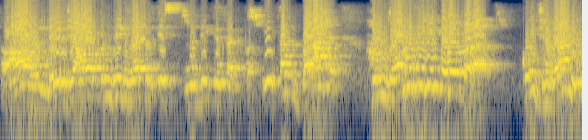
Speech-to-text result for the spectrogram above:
तो आओ, ले जाओ तुम भी नद इस नदी के तट पर। ये तट बड़ा है। हम दोनों के लिए बहुत बड़ा कोई झगड़ा नहीं।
